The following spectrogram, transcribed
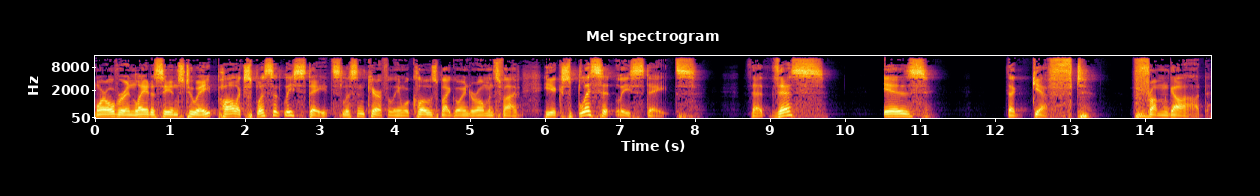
Moreover, in Laodiceans 2:8, Paul explicitly states, listen carefully, and we'll close by going to Romans 5. He explicitly states that this is the gift from God.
